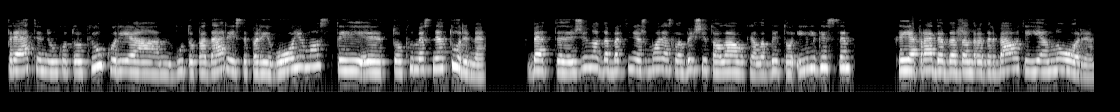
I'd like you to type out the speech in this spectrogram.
tretininkų tokių, kurie būtų padarę įsipareigojimus, tai e, tokių mes neturime. Bet, e, žino, dabartiniai žmonės labai šito laukia, labai to ilgisi, kai jie pradeda bendradarbiauti, jie nori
